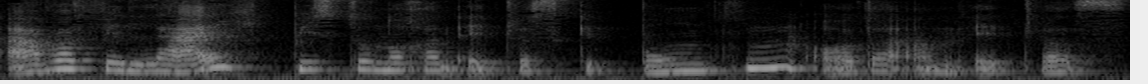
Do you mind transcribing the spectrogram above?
Aber vielleicht bist du noch an etwas gebunden oder an etwas,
